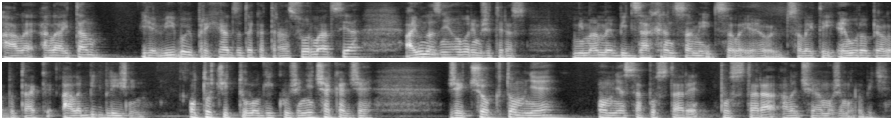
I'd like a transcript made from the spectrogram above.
Ale, ale aj tam je vývoj, prechádza taká transformácia. Aj u nás nehovorím, že teraz my máme byť záchrancami celej, celej tej Európy alebo tak, ale byť blížnym. Otočiť tú logiku, že nečakať, že že čo kto mne, o mňa sa postare, postará, ale čo ja môžem urobiť.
